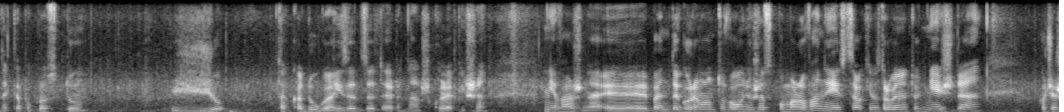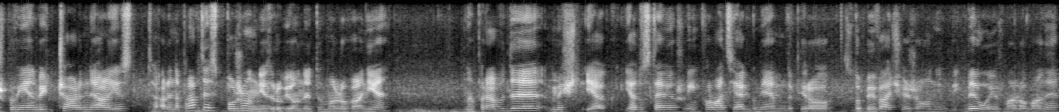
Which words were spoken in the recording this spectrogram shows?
Taka po prostu ziu, taka długa i ZZR na szkole pisze. Nieważne, yy, będę go remontował, on już jest pomalowany, jest całkiem zrobiony to nieźle. Chociaż powinien być czarny, ale jest, ale naprawdę jest porządnie zrobione to malowanie. Naprawdę myśl, jak ja dostałem już informację, jak go miałem dopiero zdobywać, że on był już malowany,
